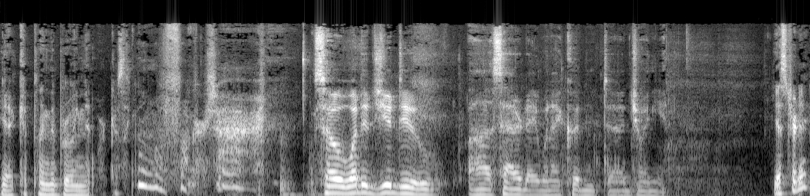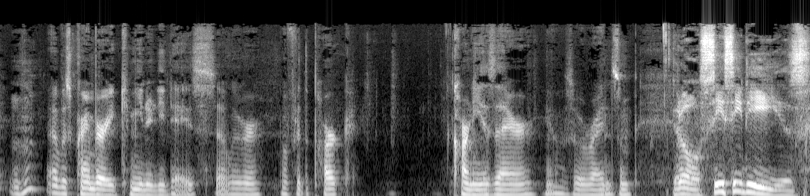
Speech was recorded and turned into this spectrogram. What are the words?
yeah, it kept playing the Brewing Network. I was like, oh, fuckers. ah." So, what did you do uh, Saturday when I couldn't uh, join you? Yesterday, mm-hmm. it was Cranberry Community Days, so we were over at the park. Carney is there, you know, so we're riding some Good old CCDs,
